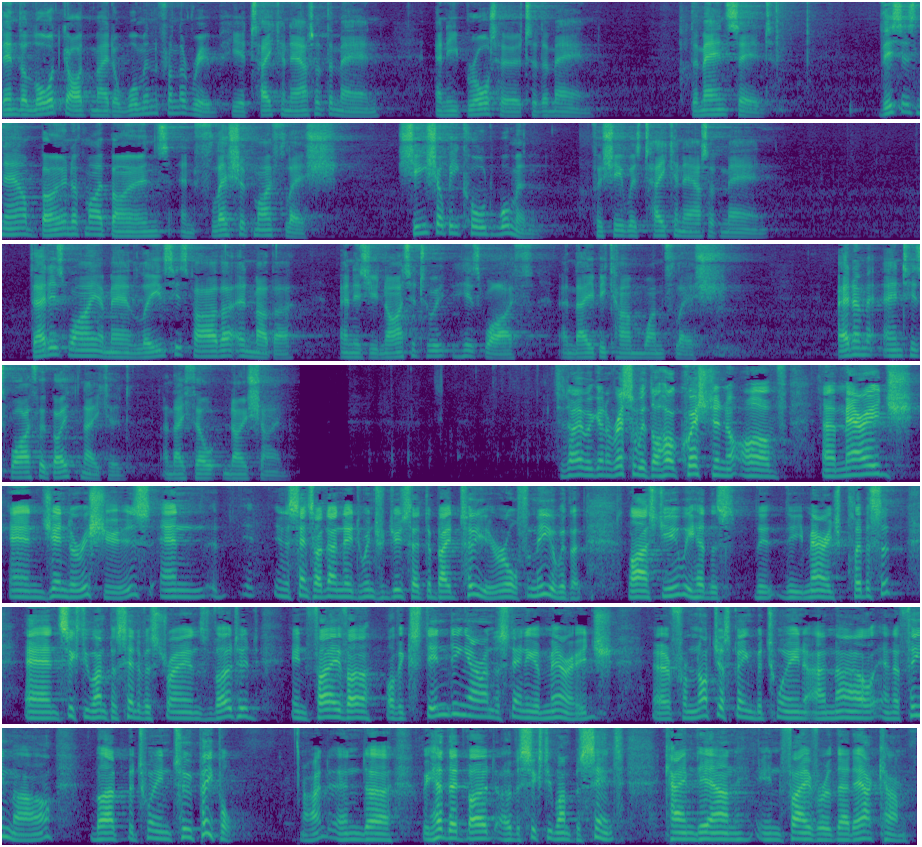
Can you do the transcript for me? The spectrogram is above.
Then the Lord God made a woman from the rib he had taken out of the man, and he brought her to the man. The man said, This is now bone of my bones and flesh of my flesh. She shall be called woman, for she was taken out of man. That is why a man leaves his father and mother and is united to his wife, and they become one flesh. Adam and his wife were both naked and they felt no shame. Today we're going to wrestle with the whole question of uh, marriage and gender issues, and in a sense, I don't need to introduce that debate to you. You're all familiar with it. Last year we had this, the, the marriage plebiscite, and 61% of Australians voted in favour of extending our understanding of marriage uh, from not just being between a male and a female, but between two people. Right? And uh, we had that vote, over 61% came down in favour of that outcome.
